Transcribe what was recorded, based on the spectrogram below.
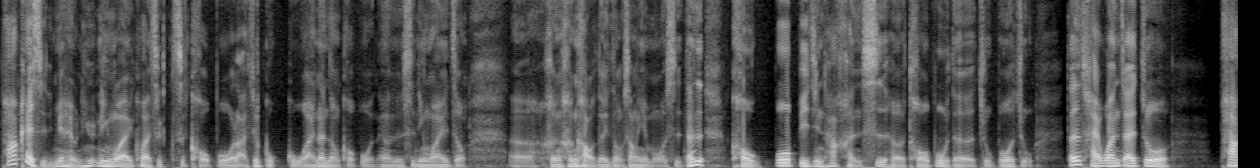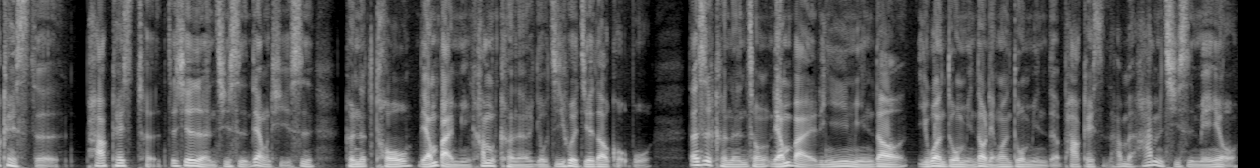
Podcast 里面还有另另外一块是是口播啦，就古古玩那种口播，那个就是另外一种呃很很好的一种商业模式。但是口播毕竟它很适合头部的主播主，但是台湾在做 Podcast 的 Podcaster 这些人，其实量体是可能头两百名，他们可能有机会接到口播。但是可能从两百零一名到一万多名到两万多名的 Podcast，他们他们其实没有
